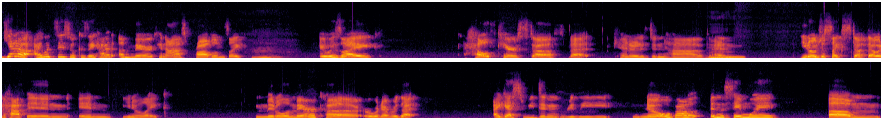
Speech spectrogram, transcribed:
yeah, I would say so because they had American ass problems. Like Mm. it was like healthcare stuff that Canada didn't have, Mm. and you know, just like stuff that would happen in you know like Middle America or whatever that I guess we didn't really know about in the same way. Um,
